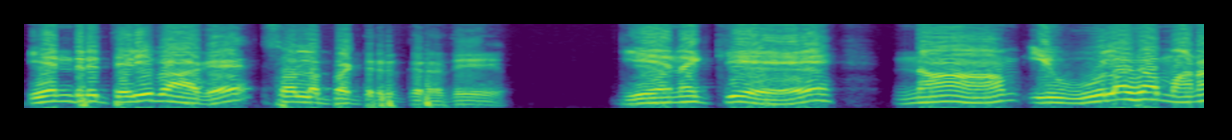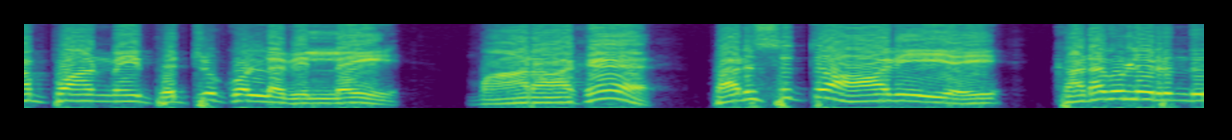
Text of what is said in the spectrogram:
என்று தெளிவாக சொல்லப்பட்டிருக்கிறது. எனக்கே நாம் இவ்வுலக மனப்பான்மை பெற்றுக்கொள்ளவில்லை. மாறாக பரிசுத்த ஆவியை கடவுளிருந்து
